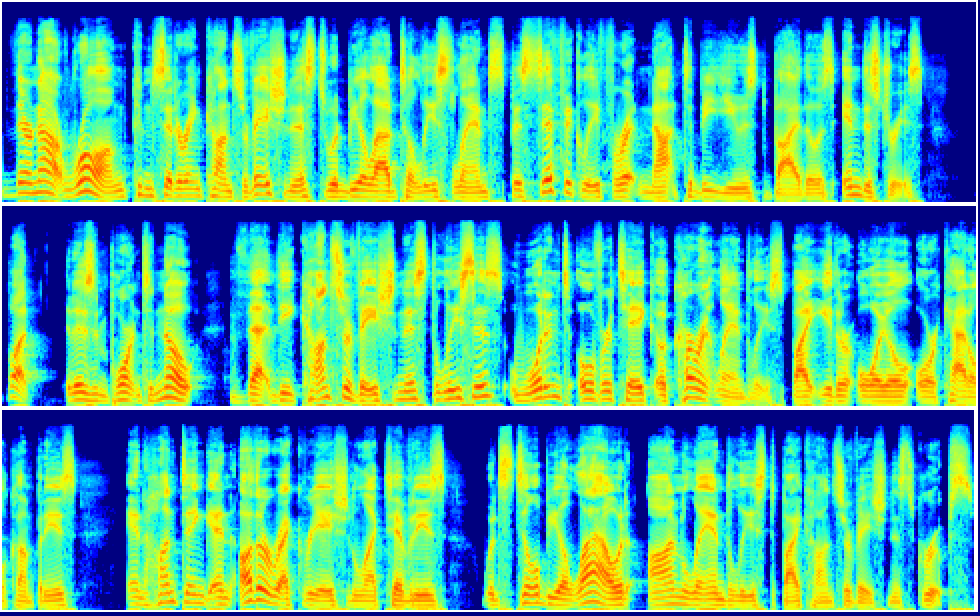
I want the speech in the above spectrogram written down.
they're not wrong, considering conservationists would be allowed to lease land specifically for it not to be used by those industries. But it is important to note that the conservationist leases wouldn't overtake a current land lease by either oil or cattle companies, and hunting and other recreational activities would still be allowed on land leased by conservationist groups.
